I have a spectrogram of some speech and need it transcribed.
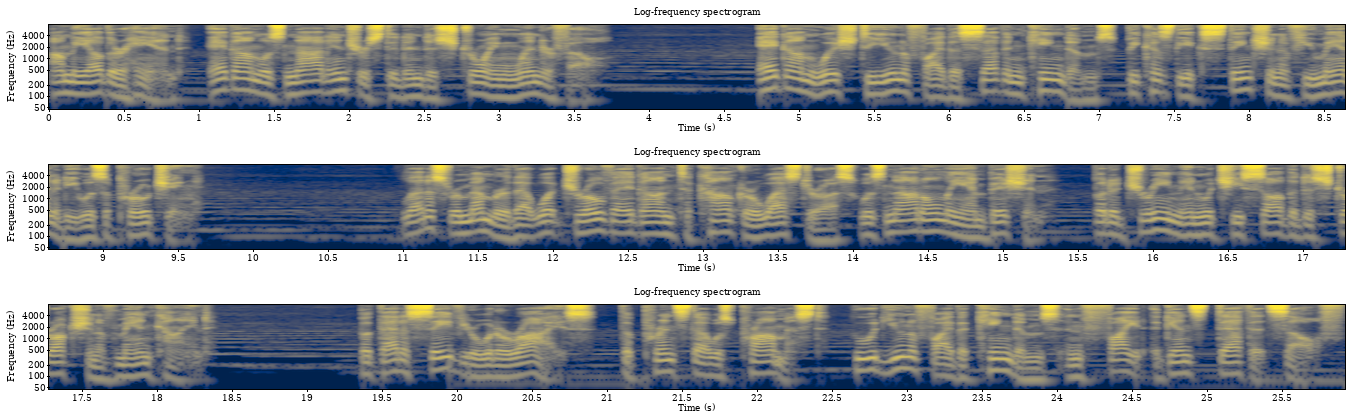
On the other hand, Aegon was not interested in destroying Winterfell. Aegon wished to unify the Seven Kingdoms because the extinction of humanity was approaching. Let us remember that what drove Aegon to conquer Westeros was not only ambition, but a dream in which he saw the destruction of mankind. But that a savior would arise, the prince that was promised, who would unify the kingdoms and fight against death itself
